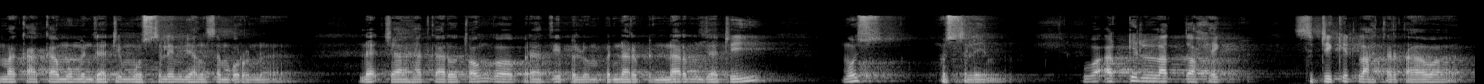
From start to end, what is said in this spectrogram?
maka kamu menjadi muslim yang sempurna. Nek jahat karo tonggo berarti belum benar-benar menjadi mus muslim. Wa aqillat dhahik sedikitlah tertawa,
